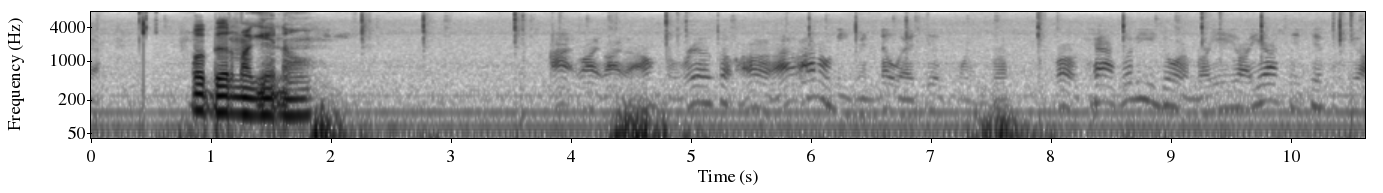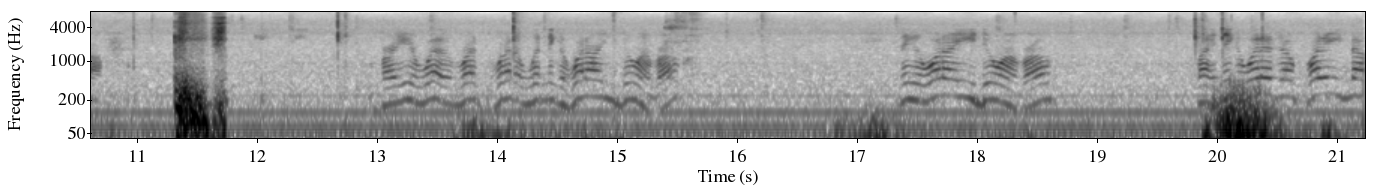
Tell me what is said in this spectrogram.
Yeah. What build am I getting on? here. What, what, what, what, nigga, what are you doing, bro? Nigga, what are you doing, bro? Like, nigga, what is your, what are you, no,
